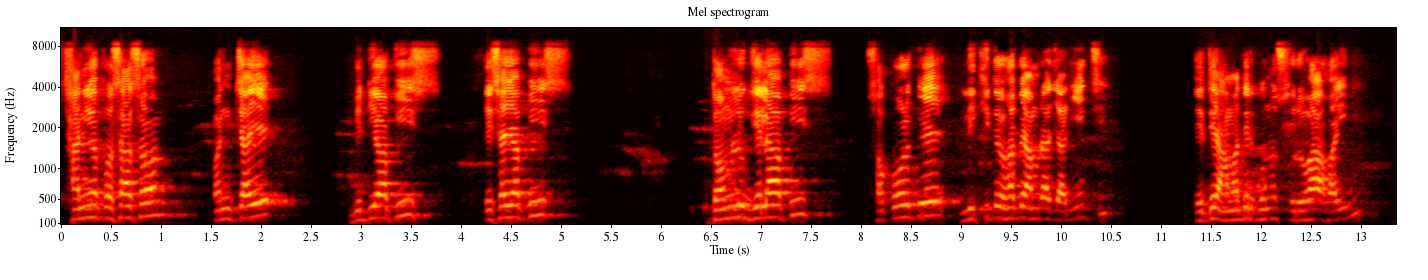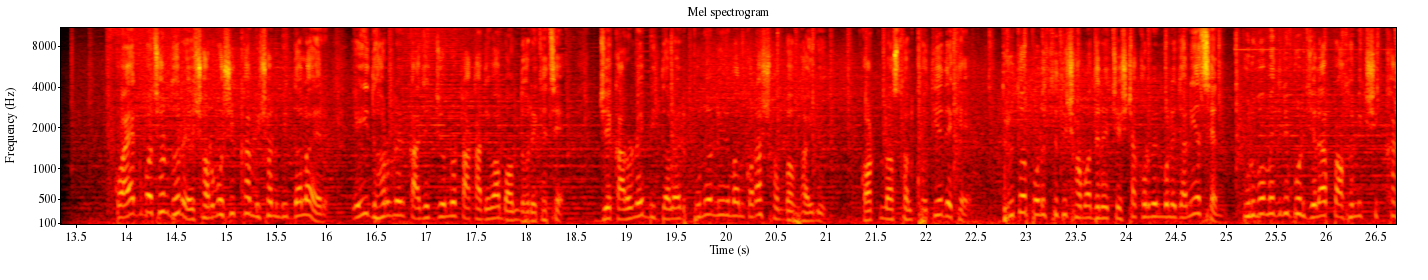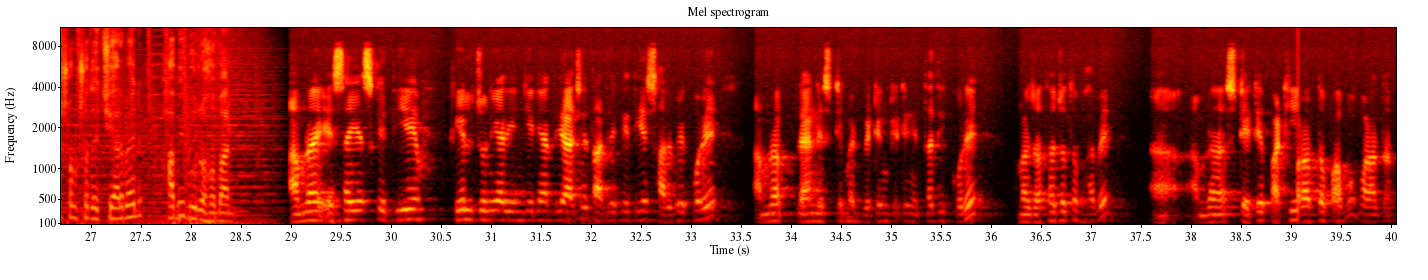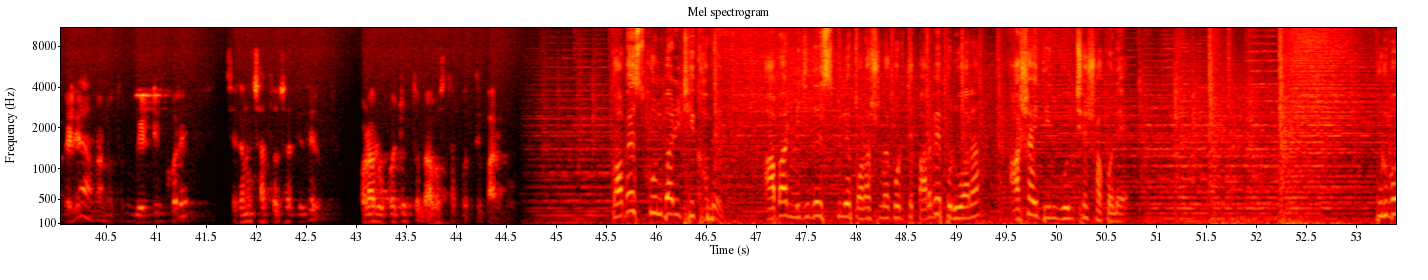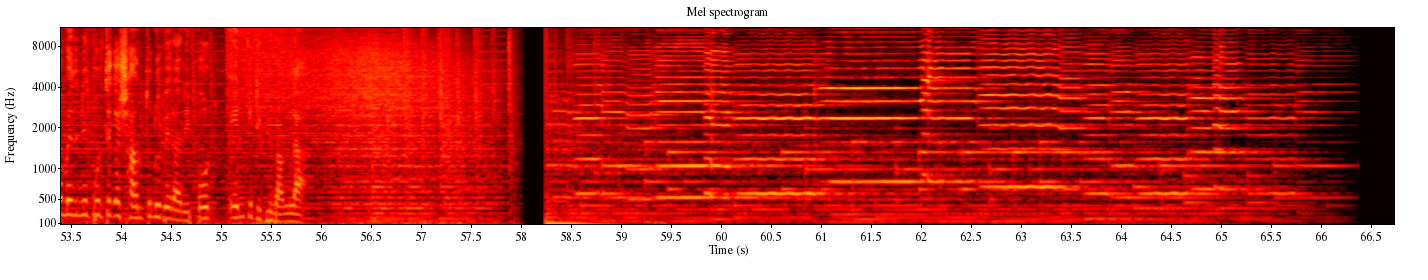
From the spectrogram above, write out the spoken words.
স্থানীয় প্রশাসন panchayat BDO office SI office Tamluk জেলা অফিস সকলকে লিখিতভাবে আমরা জানিয়েছি এতে আমাদের কোনো সুরাহা হয়নি। কয়েক বছর ধরে সর্বশিক্ষা মিশন বিদ্যালয়ের এই ধরনের কাজের জন্য টাকা দেওয়া বন্ধ রেখেছে যে কারণে বিদ্যালয়ের পুনর্নির্মাণ করা সম্ভব হয়নি। ঘটনাস্থল খতিয়ে দেখে দ্রুত পরিস্থিতি সমাধানের চেষ্টা করবেন বলে জানিয়েছেন পূর্ব মেদিনীপুর জেলা প্রাথমিক শিক্ষা সংসদের চেয়ারম্যান হাবিবুর রহমান। আমরা এসআইএস কে দিয়ে ফিল্ড জুনিয়র ইঞ্জিনিয়ার দিয়ে আছে তাদেরকে দিয়ে সার্ভে করে আমরা প্ল্যান এস্টিমেট বেটিং টেটিং ইত্যাদি করে আমরা যথাযথভাবে আমরা স্টেটে পাঠিয়ে বরাদ্দ পাবো বরাদ্দ পেলে আমরা নতুন বিল্ডিং করে সেখানে ছাত্রছাত্রীদের পড়ার উপযুক্ত ব্যবস্থা করতে পারব। কবে স্কুল বাড়ি ঠিক হবে? আবার নিজেদের স্কুলে পড়াশোনা করতে পারবে পড়ুয়ারা? আশায় দিন গুনছে সকলে। পূর্ব মেদিনীপুর থেকে শান্তনু বেরা রিপোর্ট এনকেটিভি বাংলা।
